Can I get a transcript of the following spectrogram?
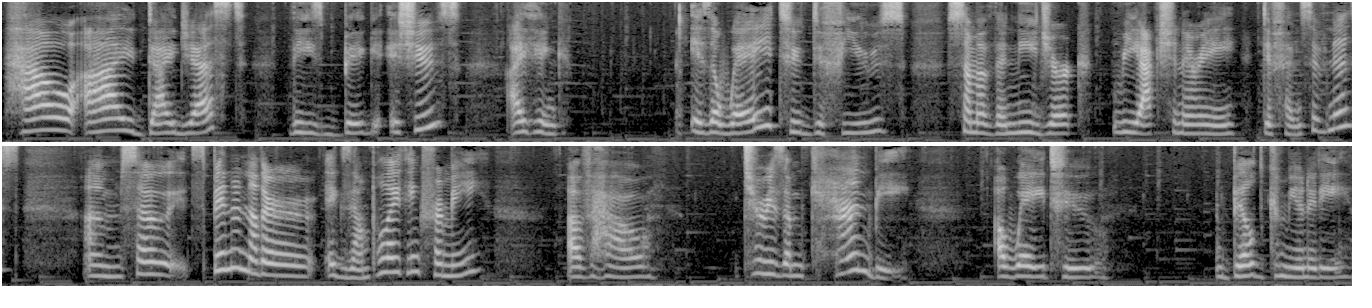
how I digest these big issues, I think is a way to diffuse some of the knee jerk reactionary defensiveness. Um, so it's been another example, I think, for me of how tourism can be a way to build community,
